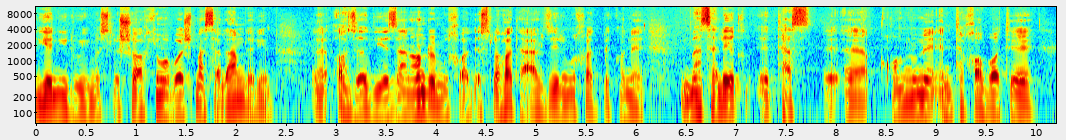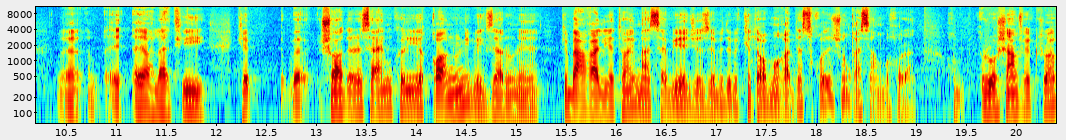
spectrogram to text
یه نیروی مثل شاه که ما باش مثلا داریم آزادی زنان رو می‌خواد اصلاحات ارزی رو می‌خواد بکنه. مسئله قانون انتخابات ایالتی که شاه داره سعی می‌کنه یه قانونی بگذرونه که به اقلیت های مذهبی اجازه بده به کتاب مقدس خودشون قسم بخورن. خب روشن فکرها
